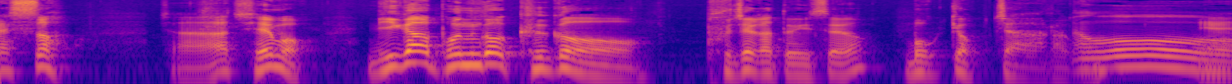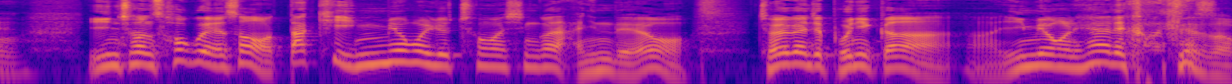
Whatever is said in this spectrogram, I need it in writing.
잘했어. 자, 제목. 네가 본 거 그거. 부제가 또 있어요. 목격자라고. 오. 예. 인천 서구에서 딱히 익명을 요청하신 건 아닌데요. 저희가 이제 보니까 아, 익명을 해야 될 것 같아서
